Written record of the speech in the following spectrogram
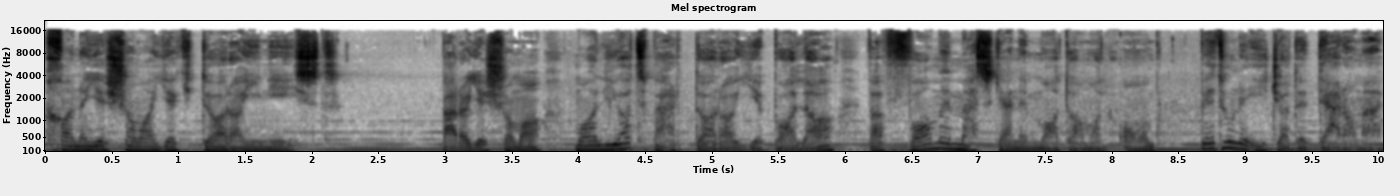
خانه شما یک دارایی نیست. برای شما مالیات بر دارایی بالا و وام مسکن مادام العمر بدون ایجاد درآمد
